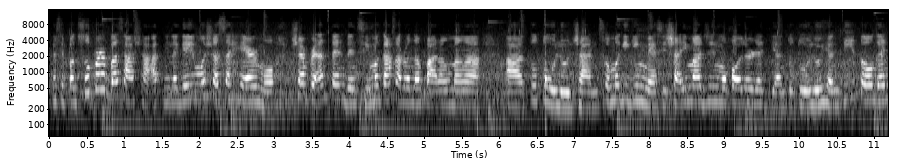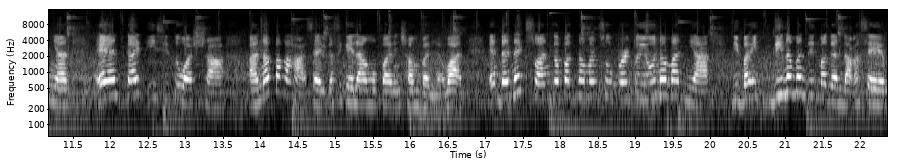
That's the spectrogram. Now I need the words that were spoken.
Kasi pag super basa siya at nilagay mo siya sa hair mo, syempre ang tendency, magkakaroon ng parang mga uh, tutulo dyan. So, magiging messy siya. Imagine mo color red yan, tutulo yan dito, ganyan. And kahit easy to wash siya, uh, napaka-hassle kasi kailangan mo pa rin siyang banlawan. And the next one, kapag naman super tuyo naman niya, di ba, di naman din maganda kasi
